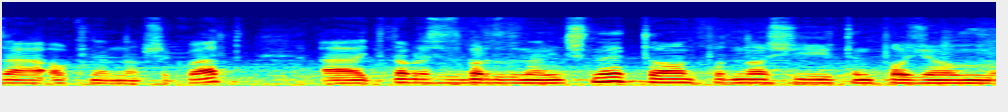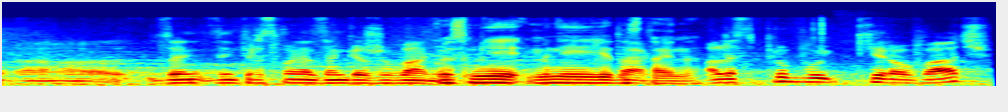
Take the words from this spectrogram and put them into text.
za oknem na przykład, a ten obraz jest bardzo dynamiczny, to on podnosi ten poziom zain- zainteresowania, zaangażowania. To jest mniej, mniej Tak, jednostajne. ale spróbuj kierować,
